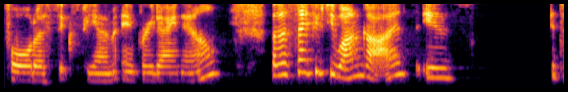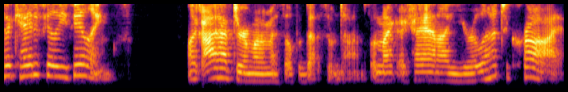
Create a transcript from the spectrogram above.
4 to 6 p.m. every day now. But this day 51, guys, is it's okay to feel your feelings. Like I have to remind myself of that sometimes. I'm like, okay, Anna, you're allowed to cry.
